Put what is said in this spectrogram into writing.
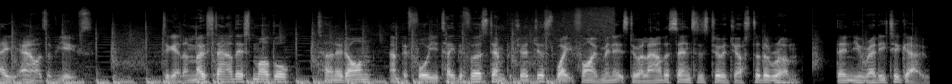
8 hours of use. To get the most out of this model, turn it on and before you take the first temperature just wait 5 minutes to allow the sensors to adjust to the room. Then you're ready to go.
